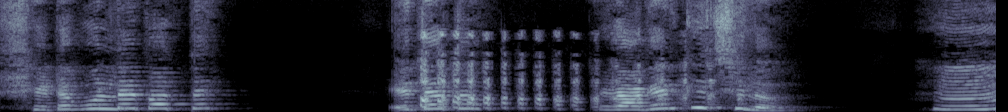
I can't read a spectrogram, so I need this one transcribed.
সেটা বললে পারতে। এটা তো রাগের কি ছিল? হুম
